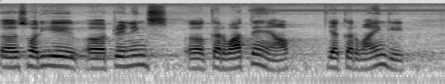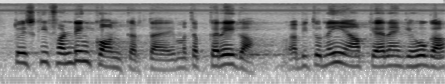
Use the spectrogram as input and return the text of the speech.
सॉरी ये ट्रेनिंग्स करवाते हैं आप या करवाएँगे तो इसकी फ़ंडिंग कौन करता है? मतलब करेगा? अभी तो नहीं है, आप कह रहे हैं कि होगा।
